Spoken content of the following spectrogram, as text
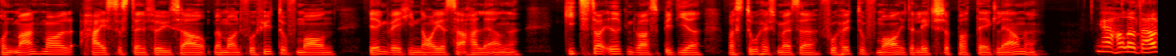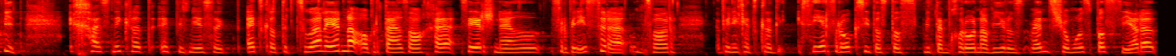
Und manchmal heißt es dann für uns auch, man von heute auf morgen irgendwelche neuen Sachen lernen. Gibt es da irgendwas bei dir, was du hast müssen von heute auf morgen in den letzten paar Tagen lernen? Ja, hallo David. Ich kann jetzt nicht gerade etwas müssen, jetzt gerade dazu lernen, aber diese Sachen sehr schnell verbessern. Und zwar bin ich jetzt gerade sehr froh gewesen, dass das mit dem Coronavirus, wenn es schon muss passieren,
